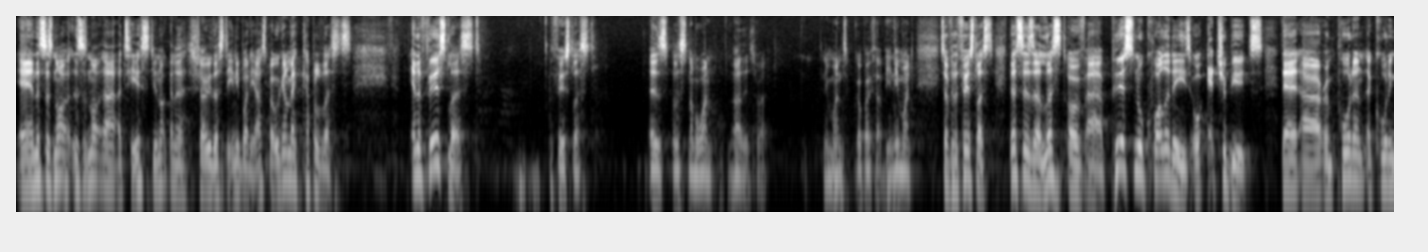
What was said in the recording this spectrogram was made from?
And this is not this is not uh, a test. You're not going to show this to anybody else, but we're going to make a couple of lists. And the first list first list is list number one. Oh, that's right. Never mind, got both up here, never mind. So, for the first list, this is a list of uh, personal qualities or attributes that are important according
